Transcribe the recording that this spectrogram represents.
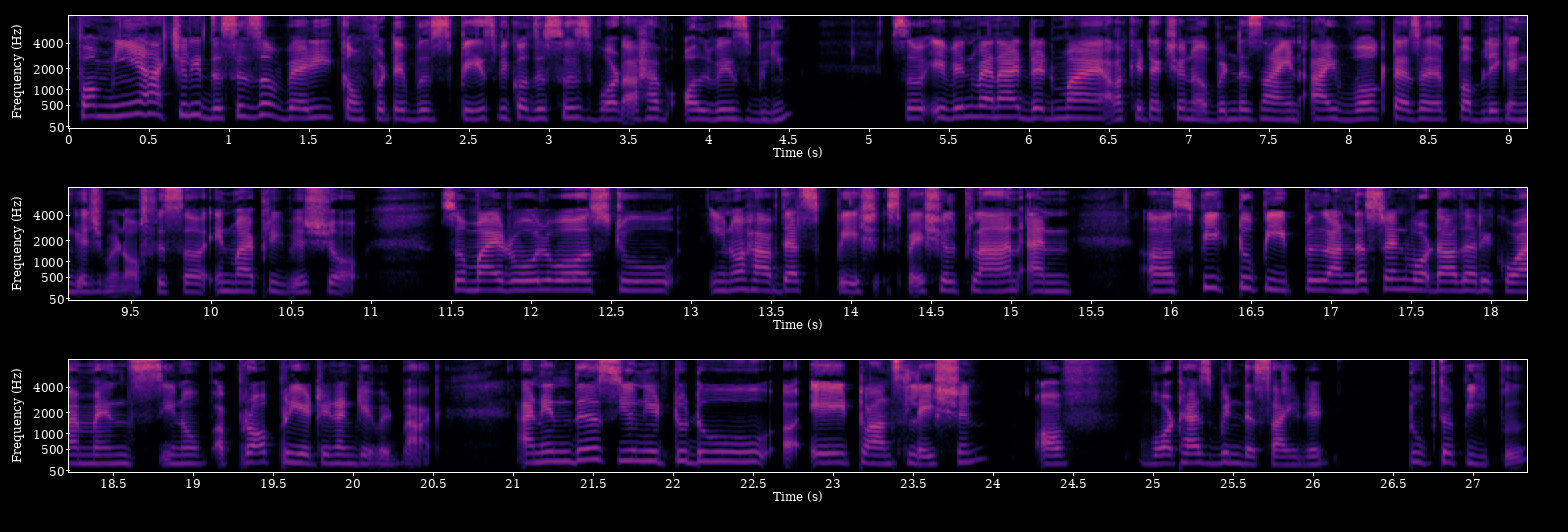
for me, actually, this is a very comfortable space because this is what I have always been. So even when I did my architecture and urban design, I worked as a public engagement officer in my previous job. So my role was to, you know, have that spe- spatial plan and uh, speak to people, understand what are the requirements, you know, appropriate it and give it back. And in this, you need to do a translation of what has been decided to the people.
